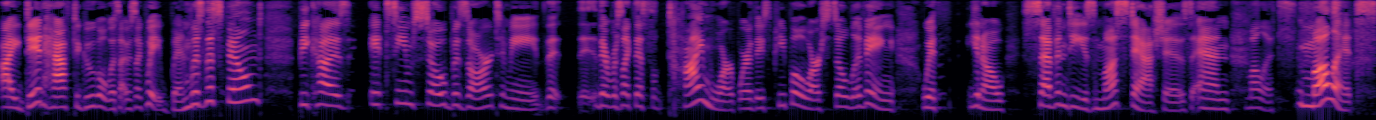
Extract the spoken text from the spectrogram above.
I did have to Google was I was like wait when was this filmed? Because it seems so bizarre to me that there was like this time warp where these people are still living with you know 70s mustaches and mullets mullets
